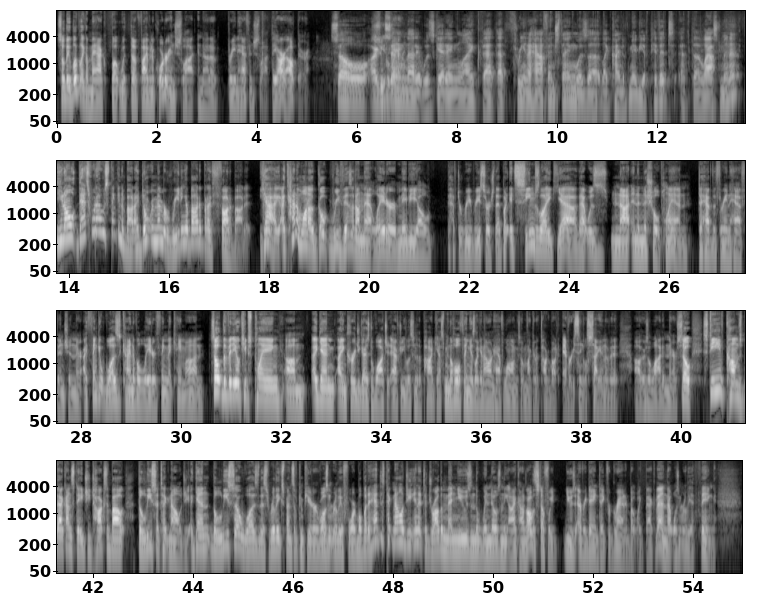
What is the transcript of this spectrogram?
So they look like a Mac, but with the five and a quarter inch slot and not a three and a half inch slot. They are out there. So, are you Super rare. saying that it was getting like that that three and a half inch thing was uh, like kind of maybe a pivot at the last minute? You know, that's what I was thinking about. I don't remember reading about it, but I've thought about it. Yeah, I, I kind of want to go revisit on that later. Maybe I'll have to re research that. But it seems like, yeah, that was not an initial plan to have the three and a half inch in there. I think it was kind of a later thing that came on. So the video keeps playing. Um, again, I encourage you guys to watch it after you listen to the podcast. I mean, the whole thing is like an hour and a half long, so I'm not going to talk about every single second of it. Uh, there's a lot in there. So Steve comes back on stage. He talks about the Lisa technology. Again, the Lisa was this really expensive computer, wasn't really affordable, but it had this technology in it to draw the menus and the windows and the icons, all the stuff we use every day and take for granted. But like back then, that wasn't really a thing.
